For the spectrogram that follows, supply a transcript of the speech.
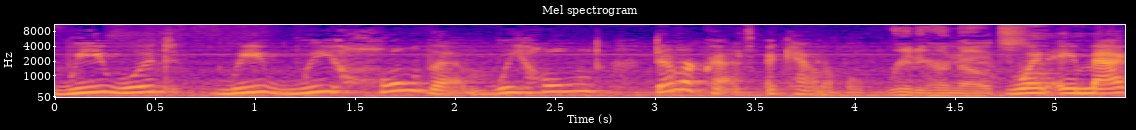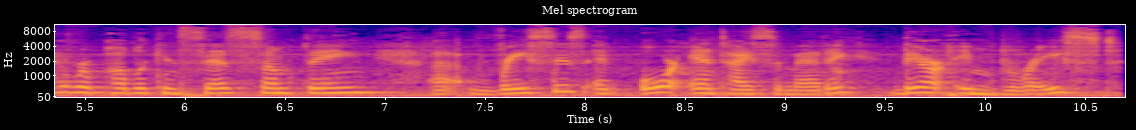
we would we we hold them. We hold democrats accountable. Reading her notes. When a maga republican says something uh, racist and or anti-semitic they are embraced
